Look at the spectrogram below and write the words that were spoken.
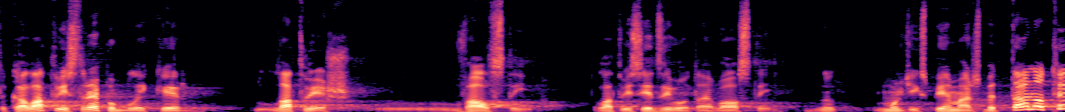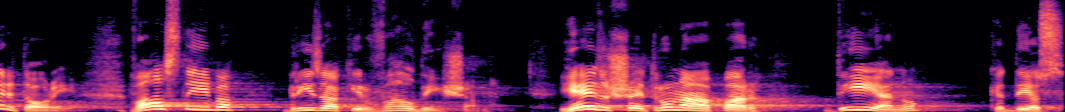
Tā kā Latvijas republika ir latviešu valstība, Latvijas iedzīvotāju valstība. Nu, muļķīgs piemērs, bet tā nav teritorija. Valstība drīzāk ir valdīšana. Jēzus šeit runā par dienu, kad Dievs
